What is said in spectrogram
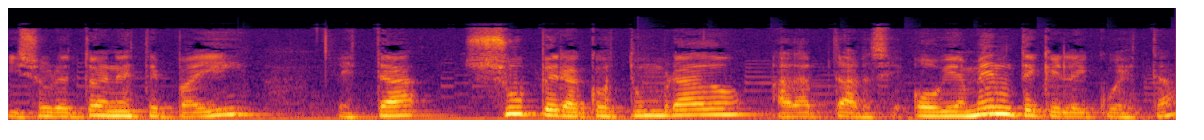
y sobre todo en este país, está súper acostumbrado a adaptarse. Obviamente que le cuesta,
